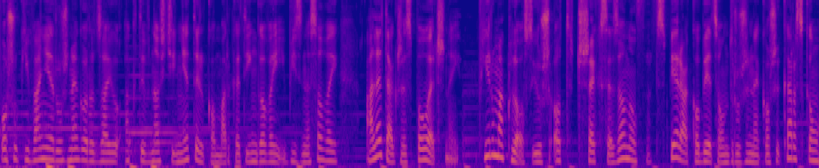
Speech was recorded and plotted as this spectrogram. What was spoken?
poszukiwanie różnego rodzaju aktywności nie tylko marketingowej i biznesowej, ale także społecznej. Firma Klos już od trzech sezonów wspiera kobiecą drużynę koszykarską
